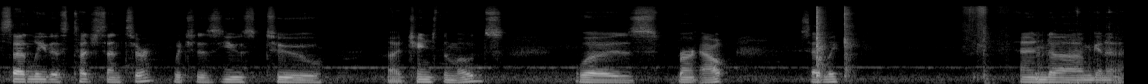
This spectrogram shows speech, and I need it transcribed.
Sadly, this touch sensor, which is used to uh, change the modes, was burnt out, sadly. And uh, I'm gonna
